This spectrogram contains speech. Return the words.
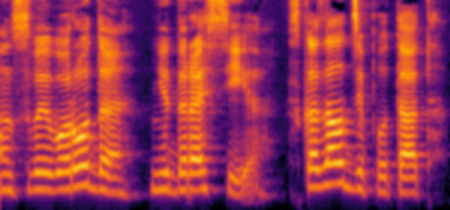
Он своего рода не до Россия», – сказал депутат.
